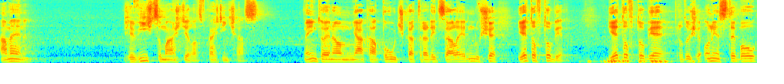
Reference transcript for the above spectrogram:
Amen. Že víš, co máš dělat v každý čas. Není to jenom nějaká poučka, tradice, ale jednoduše je to v tobě. Je to v tobě, protože on je s tebou,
